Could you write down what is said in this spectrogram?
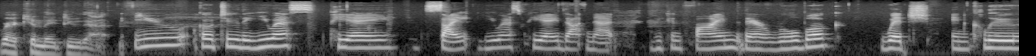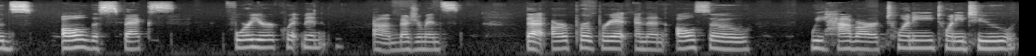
where can they do that? If you go to the USPA site, uspa.net, you can find their rule book, which includes all the specs for your equipment, uh, measurements that are appropriate, and then also we have our 2022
